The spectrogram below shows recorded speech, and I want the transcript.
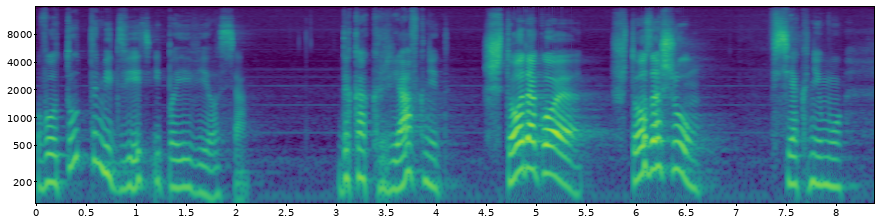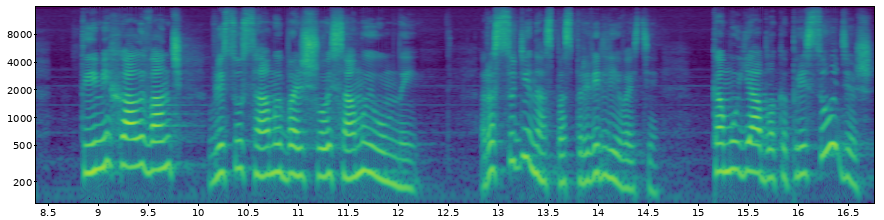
Вот тут-то медведь и появился. Да как рявкнет! Что такое? Что за шум? Все к нему. Ты, Михаил Иванович, в лесу самый большой, самый умный. Рассуди нас по справедливости. Кому яблоко присудишь,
